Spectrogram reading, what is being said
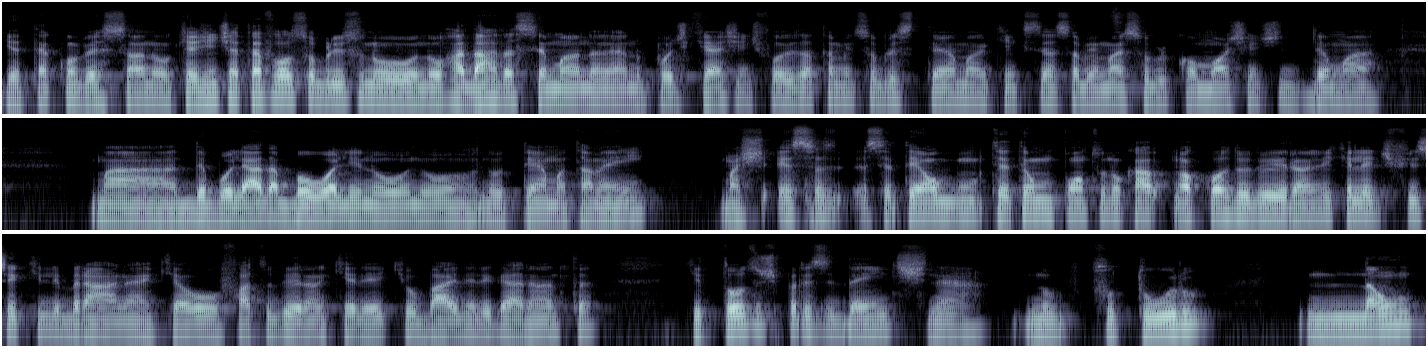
E até conversando, que a gente até falou sobre isso no, no radar da semana, né, no podcast, a gente falou exatamente sobre esse tema. Quem quiser saber mais sobre commodity, a gente deu uma, uma debulhada boa ali no, no, no tema também. Mas essa, você, tem algum, você tem um ponto no, no, acordo do Irã ali que ele é difícil equilibrar, né? Que é o fato do Irã querer que o Biden ele garanta que todos os presidentes, né, no futuro, não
